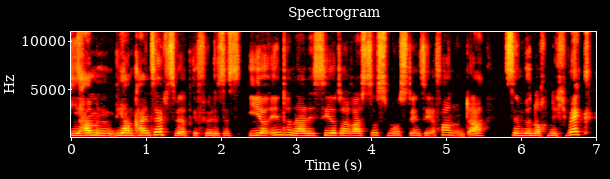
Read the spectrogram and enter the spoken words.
Die haben, die haben kein Selbstwertgefühl. Das ist ihr internalisierter Rassismus, den sie erfahren. Und da sind wir noch nicht weg.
